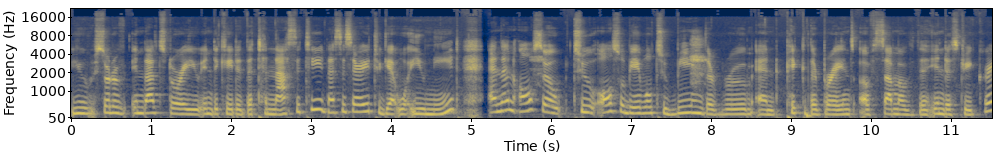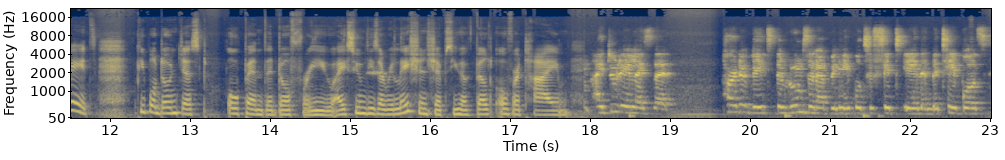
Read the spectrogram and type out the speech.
you sort of in that story you indicated the tenacity necessary to get what you need, and then also to also be able to be in the room and pick the brains of some of the industry greats. People don't just open the door for you. I assume these are relationships you have built over time. I do realize that part of it, the rooms that I've been able to sit in and the tables,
